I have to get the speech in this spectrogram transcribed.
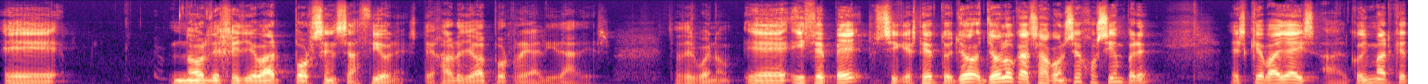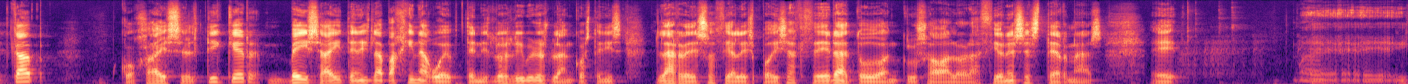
Eh, no os dejéis llevar por sensaciones, dejaros llevar por realidades. Entonces, bueno, eh, ICP sí que es cierto. Yo, yo lo que os aconsejo siempre es que vayáis al CoinMarketCap cojáis el ticker, veis ahí, tenéis la página web, tenéis los libros blancos, tenéis las redes sociales, podéis acceder a todo, incluso a valoraciones externas. Eh, eh,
